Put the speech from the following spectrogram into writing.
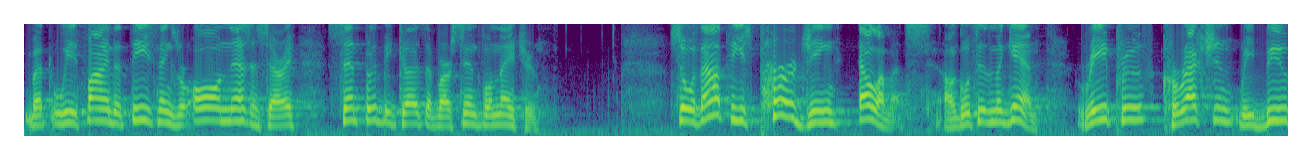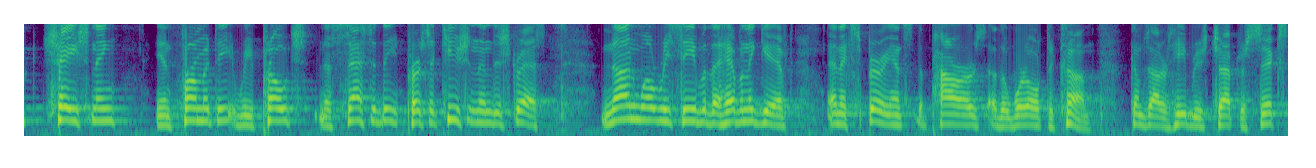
But we find that these things are all necessary simply because of our sinful nature. So without these purging elements, I'll go through them again reproof, correction, rebuke, chastening, infirmity, reproach, necessity, persecution, and distress, none will receive of the heavenly gift and experience the powers of the world to come. Comes out of Hebrews chapter 6,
